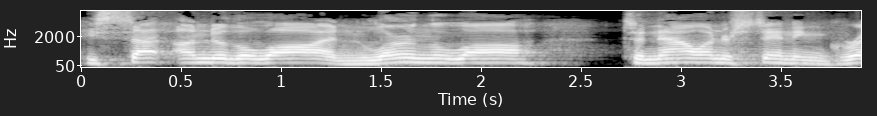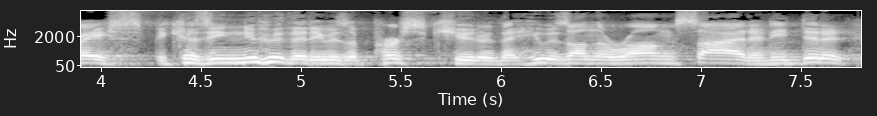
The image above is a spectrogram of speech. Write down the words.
he sat under the law and learned the law, to now understanding grace because he knew that he was a persecutor, that he was on the wrong side, and he did it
